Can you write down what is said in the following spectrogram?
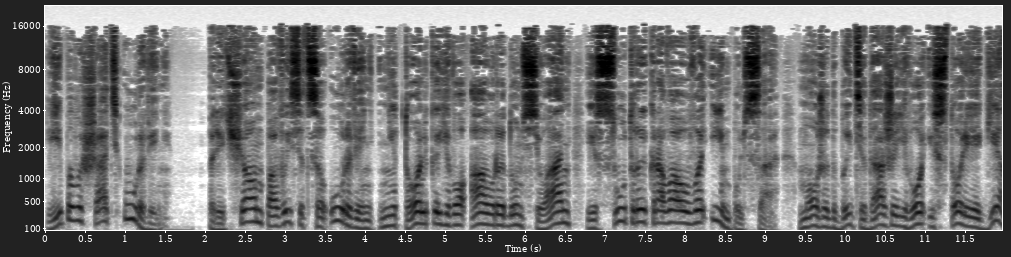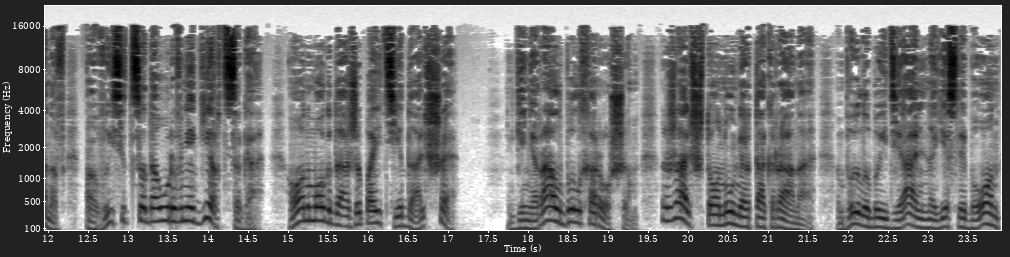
и повышать уровень. Причем повысится уровень не только его ауры Дун Сюань и сутры кровавого импульса, может быть, даже его история генов повысится до уровня герцога. Он мог даже пойти дальше. Генерал был хорошим. Жаль, что он умер так рано. Было бы идеально, если бы он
